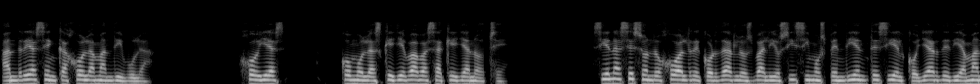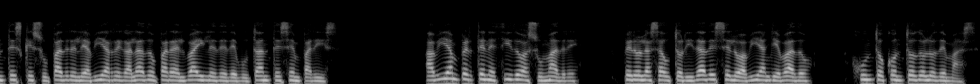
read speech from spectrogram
Andreas encajó la mandíbula. Joyas, como las que llevabas aquella noche. Siena se sonrojó al recordar los valiosísimos pendientes y el collar de diamantes que su padre le había regalado para el baile de debutantes en París. Habían pertenecido a su madre, pero las autoridades se lo habían llevado, junto con todo lo demás.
